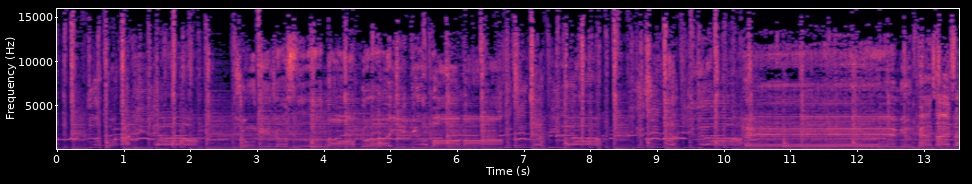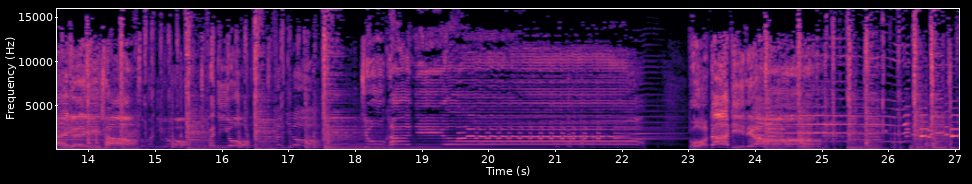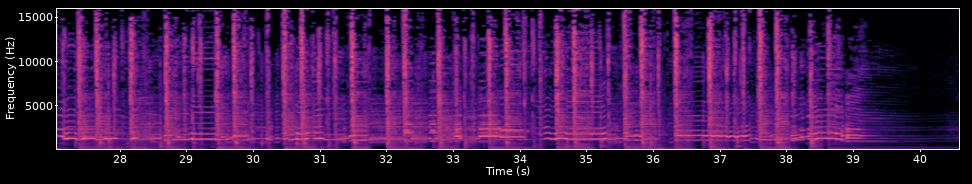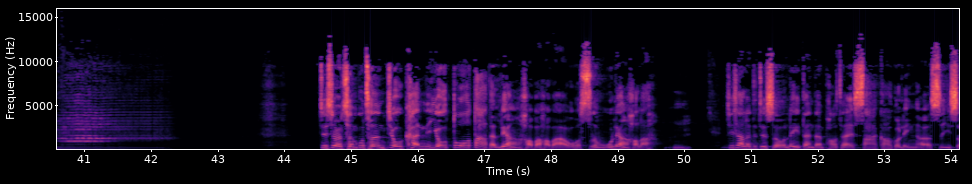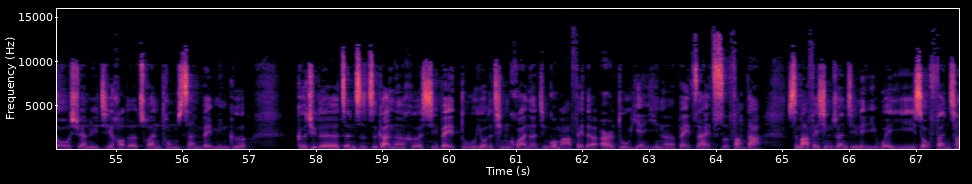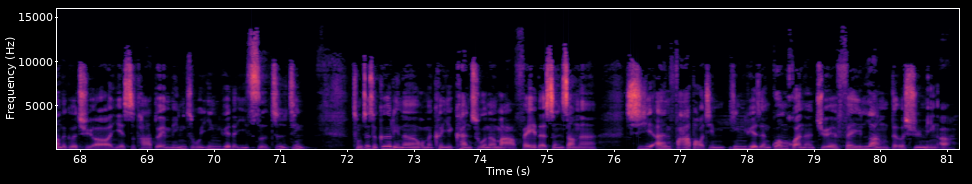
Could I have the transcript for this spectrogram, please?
看你有，看你哟。就看你有多大的量。这事儿成不成，就看你有多大的量，好吧，好吧，我是无量好了，嗯。接下来的这首《泪蛋蛋泡在沙高高岭》啊，是一首旋律极好的传统陕北民歌。歌曲的真挚之感呢，和西北独有的情怀呢，经过马飞的二度演绎呢，被再次放大，是马飞新专辑里唯一一首翻唱的歌曲啊，也是他对民族音乐的一次致敬。从这首歌里呢，我们可以看出呢，马飞的身上呢，西安法宝级音乐人光环呢，绝非浪得虚名啊。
